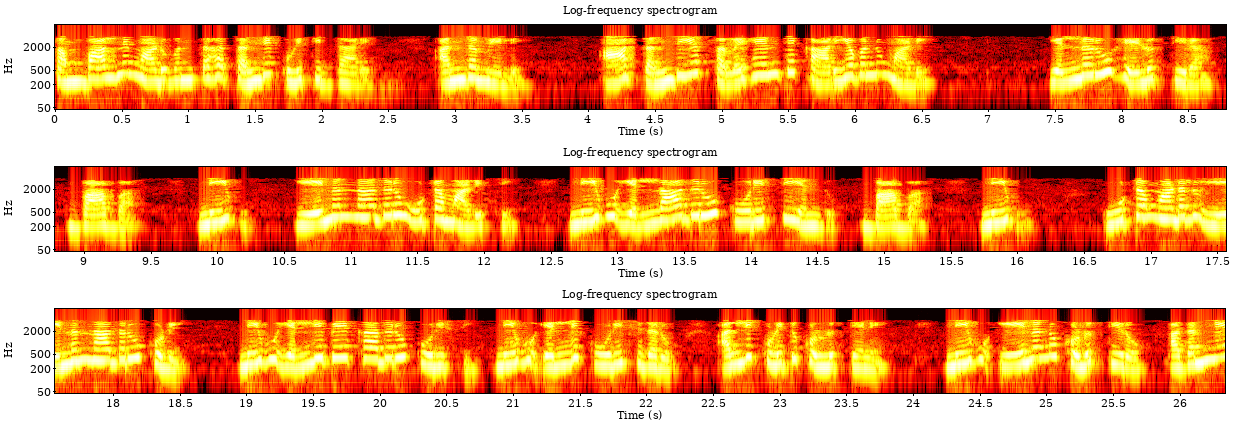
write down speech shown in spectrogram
ಸಂಪಾಲನೆ ಮಾಡುವಂತಹ ತಂದೆ ಕುಳಿತಿದ್ದಾರೆ. ಅಂದ ಮೇಲೆ, ಆ ತಂದೆಯ ಸಲಹೆಯಂತೆ ಕಾರ್ಯವನ್ನು ಮಾಡಿ. ಎಲ್ಲರೂ ಹೇಳುತ್ತೀರಾ, ಬಾಬಾ, ನೀವು ಏನನ್ನಾದರೂ ಊಟ ಮಾಡಿಸಿ, ನೀವು ಎಲ್ಲಾದರೂ ಕೂರಿಸಿ ಎಂದು. ಬಾಬಾ, ನೀವು ಊಟ ಮಾಡಲು ಏನನ್ನಾದರೂ ಕೊಡಿ, ನೀವು ಎಲ್ಲಿ ಬೇಕಾದರೂ ಕೂರಿಸಿ, ನೀವು ಎಲ್ಲಿ ಕೂರಿಸಿದರೂ ಅಲ್ಲಿ ಕುಳಿತುಕೊಳ್ಳುತ್ತೇನೆ. ನೀವು ಏನನ್ನು ಕೊಡುತ್ತೀರೋ ಅದನ್ನೇ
